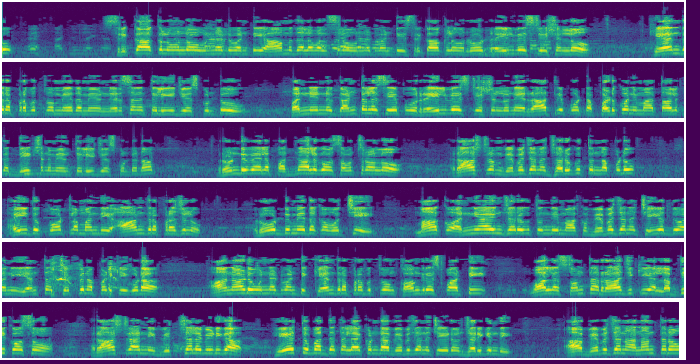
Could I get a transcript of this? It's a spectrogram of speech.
శ్రీకాకుళంలో ఉన్నటువంటి ఆమదల వలసలో ఉన్నటువంటి శ్రీకాకుళం రోడ్ రైల్వే స్టేషన్లో కేంద్ర ప్రభుత్వం మీద మేము నిరసన తెలియజేసుకుంటూ పన్నెండు గంటల సేపు రైల్వే స్టేషన్లోనే రాత్రిపూట పడుకొని మా తాలూకా దీక్షను మేము తెలియజేసుకుంటున్నాం. రెండు వేల పద్నాలుగో సంవత్సరంలో రాష్ట్రం విభజన జరుగుతున్నప్పుడు ఐదు కోట్ల మంది ఆంధ్ర ప్రజలు రోడ్డు మీదకు వచ్చి మాకు అన్యాయం జరుగుతుంది మాకు విభజన చేయొద్దు అని ఎంత చెప్పినప్పటికీ కూడా ఆనాడు ఉన్నటువంటి కేంద్ర ప్రభుత్వం కాంగ్రెస్ పార్టీ వాళ్ళ సొంత రాజకీయ లబ్ధి కోసం రాష్ట్రాన్ని విచ్చలవిడిగా హేతుబద్ధత లేకుండా విభజన చేయడం జరిగింది. ఆ విభజన అనంతరం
